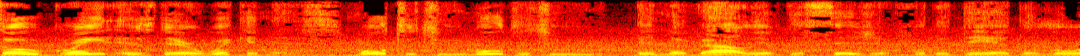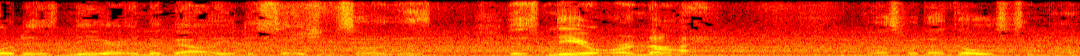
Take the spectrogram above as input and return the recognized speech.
So great is their wickedness, multitude, multitude in the valley of decision, for the day of the Lord is near in the valley of decision. So it is, it's near or nigh. That's what that goes to, man.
